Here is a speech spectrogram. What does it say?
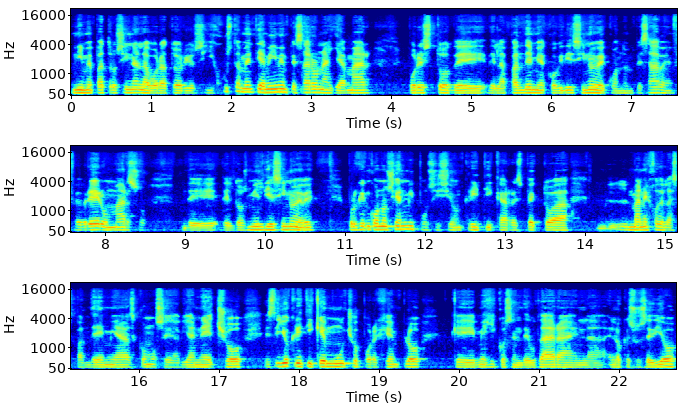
ni me patrocinan laboratorios. Y justamente a mí me empezaron a llamar por esto de, la pandemia COVID-19, cuando empezaba en febrero, marzo de, del 2019, porque conocían mi posición crítica respecto a el manejo de las pandemias, cómo se habían hecho. Este, yo critiqué mucho, por ejemplo, que México se endeudara en, la, en lo que sucedió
